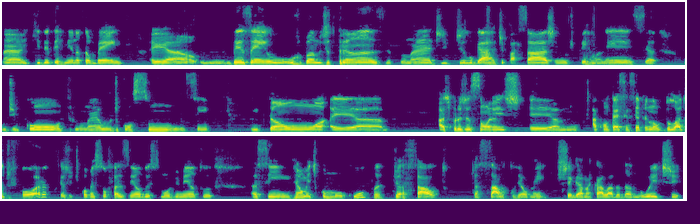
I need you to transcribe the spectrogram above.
né? E que determina também é, um desenho urbano de trânsito, né? De, de lugar de passagem ou de permanência, ou de encontro, né? Ou de consumo, assim. Então, é, as projeções é, acontecem sempre no, do lado de fora, porque a gente começou fazendo esse movimento assim, realmente como ocupa de assalto, de assalto realmente, chegar na calada da noite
